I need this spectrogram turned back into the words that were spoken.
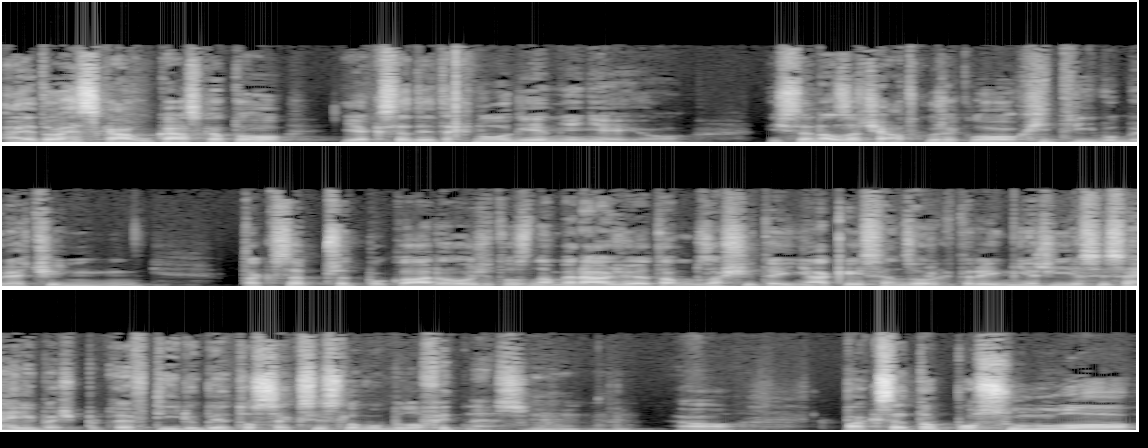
a je to hezká ukázka toho, jak se ty technologie mění. Jo. Když se na začátku řeklo chytrý oblečení, tak se předpokládalo, že to znamená, že je tam zašitý nějaký senzor, který měří, jestli se hejbeš, protože v té době to sexy slovo bylo fitness. Mm-hmm. Jo. Pak se to posunulo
